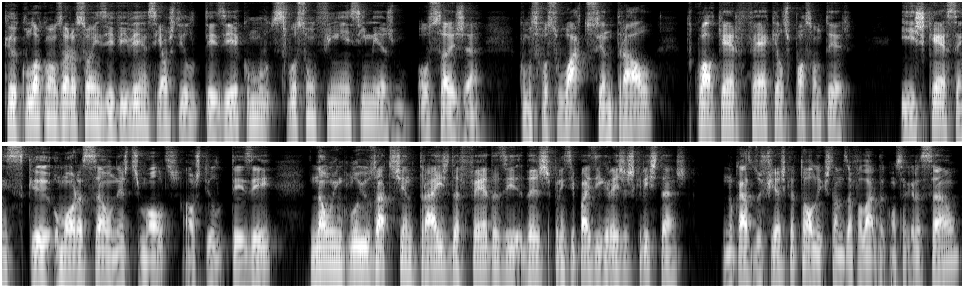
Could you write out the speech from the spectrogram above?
que colocam as orações e vivência ao estilo de TZ como se fosse um fim em si mesmo, ou seja, como se fosse o ato central de qualquer fé que eles possam ter. E esquecem-se que uma oração nestes moldes, ao estilo de TZ, não inclui os atos centrais da fé das, das principais igrejas cristãs. No caso dos fiéis católicos, estamos a falar da consagração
